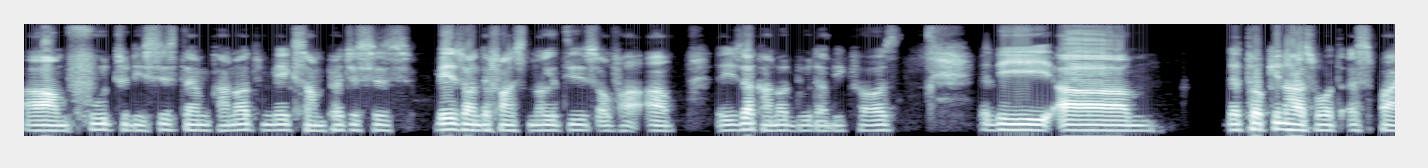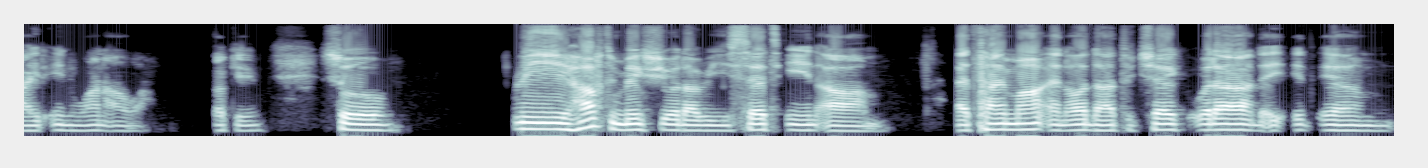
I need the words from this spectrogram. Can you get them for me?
um, food to the system cannot make some purchases based on the functionalities of our app. The user cannot do that because the um the token has what expired in one hour. Okay. So we have to make sure that we set in um a timer and all that to check whether the it, um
